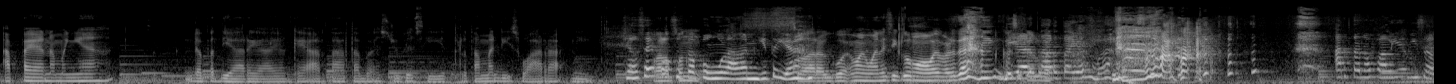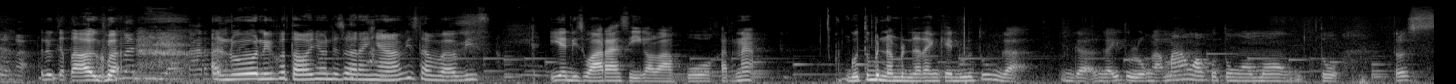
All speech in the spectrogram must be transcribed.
apa ya namanya dapat di area yang kayak arta-arta bahas juga sih terutama di suara nih. Chelsea emang Walaupun suka pengulangan gitu ya? Suara gue emang mana sih gue ngomong perasaan gue suka lupa Arta yang bahas Arta Novalia bisa loh kak. Aduh ketawa gue Arta Arta Aduh, nih aku taunya udah suaranya habis tambah habis. Iya di suara sih kalau aku karena gue tuh bener-bener yang kayak dulu tuh nggak nggak nggak itu loh nggak mau aku tuh ngomong gitu. Terus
